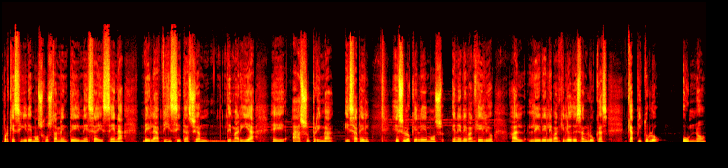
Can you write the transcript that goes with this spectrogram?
porque seguiremos justamente en esa escena de la visitación de María eh, a su prima Isabel. Eso es lo que leemos en el Evangelio al leer el Evangelio de San Lucas, capítulo 1,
